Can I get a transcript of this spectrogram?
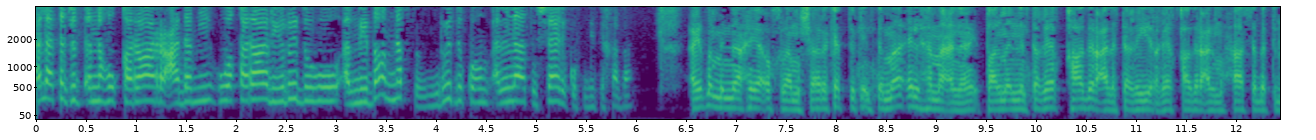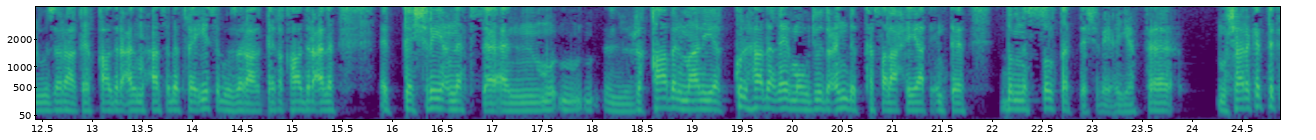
ألا تجد أنه قرار عدمي؟ هو قرار يريده النظام نفسه يريدكم ألا تشاركوا في الانتخابات. أيضا من ناحية أخرى مشاركتك أنت ما إلها معنى طالما أن أنت غير قادر على تغيير غير قادر على محاسبة الوزراء غير قادر على محاسبة رئيس الوزراء غير قادر على التشريع نفسه الم- الرقابة المالية كل هذا غير موجود عندك كصلاحيات أنت ضمن السلطة التشريعية. فمشاركتك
